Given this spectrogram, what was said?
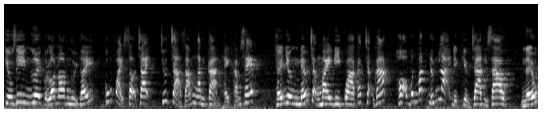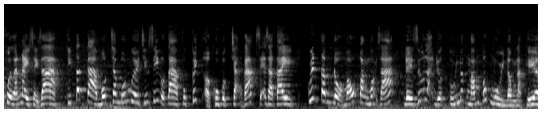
Kiểu gì người của London ngửi thấy Cũng phải sợ chạy, chứ chả dám ngăn cản hay khám xét. Thế nhưng nếu chẳng may đi qua các trạm gác, Họ vẫn bắt đứng lại để kiểm tra thì sao? Nếu phương án này xảy ra, Thì tất cả 140 chiến sĩ của ta phục kích ở khu vực trạm gác sẽ ra tay. Quyết tâm đổ máu bằng mọi giá Để giữ lại được túi nước mắm bốc mùi nồng nặc kia.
